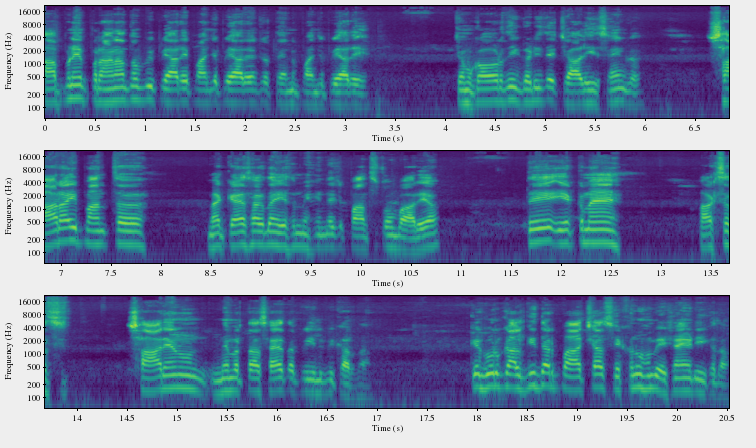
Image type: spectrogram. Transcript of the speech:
ਆਪਣੇ ਪ੍ਰਾਣਾਂ ਤੋਂ ਵੀ ਪਿਆਰੇ ਪੰਜ ਪਿਆਰਿਆਂ ਚੋਂ ਤਿੰਨ ਪੰਜ ਪਿਆਰੇ, ਚਮਕੌਰ ਦੀ ਗੜੀ ਤੇ 40 ਸਿੰਘ, ਸਾਰਾ ਹੀ ਪੰਥ ਮੈਂ ਕਹਿ ਸਕਦਾ ਇਸ ਮਹੀਨੇ ਚ ਪੰਥ ਤੋਂ ਵਾਰਿਆ। ਤੇ ਇੱਕ ਮੈਂ ਅਕਸਰ ਸਾਰਿਆਂ ਨੂੰ ਨਿਮਰਤਾ ਸਹਿਤ ਅਪੀਲ ਵੀ ਕਰਦਾ ਕਿ ਗੁਰੂ ਕਲਗੀਧਰ ਪਾਤਸ਼ਾਹ ਸਿੱਖ ਨੂੰ ਹਮੇਸ਼ਾ ਹੀ ਢੀਕਦਾ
